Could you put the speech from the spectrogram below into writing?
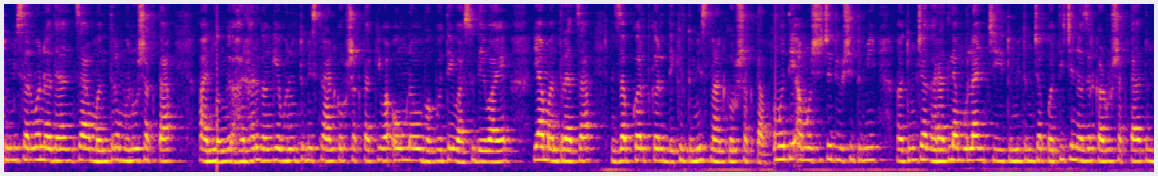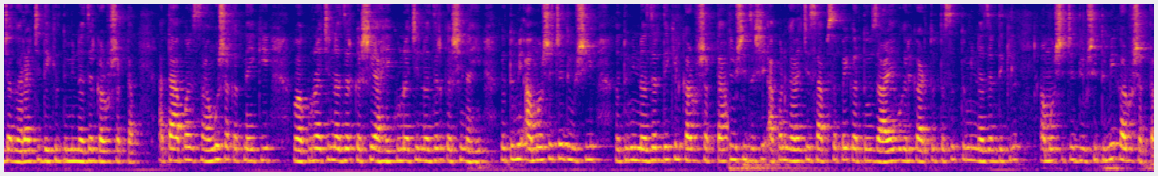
तुम्ही सर्व नद्यांचा मंत्र म्हणू शकता आणि हर हर गंगे म्हणून तुम्ही स्नान करू शकता किंवा ओम नमो भगवते वासुदेवाय या मंत्राचा जप करत करत देखील तुम्ही स्नान करू शकता. सोमवती अमावस्येच्या दिवशी तुम्ही तुमच्या घरातल्या मुलांची तुम्ही तुमच्या पतीची नजर काढू शकता तुमच्या घराची देखील तुम्ही नजर काढू शकता. आता आपण सांगू शकत नाही की कुणाची नजर कशी आहे कुणाची नजर कशी नाही तर तुम्ही अमावस्येच्या दिवशी तुम्ही नजर देखील काढू शकता. दिवशी जशी आपण घराची साफ साफसफाई करतो जाळे वगैरे काढतो तसंच तुम्ही नजर देखील अमावस्येच्या दिवशी तुम्ही काढू शकता.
